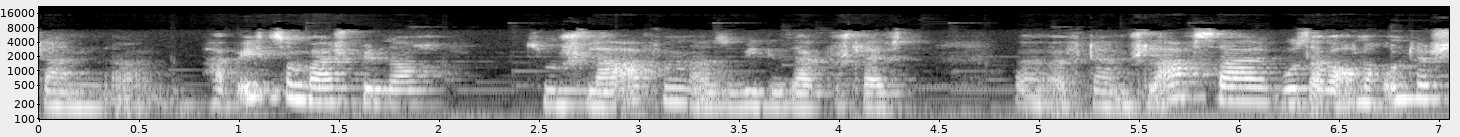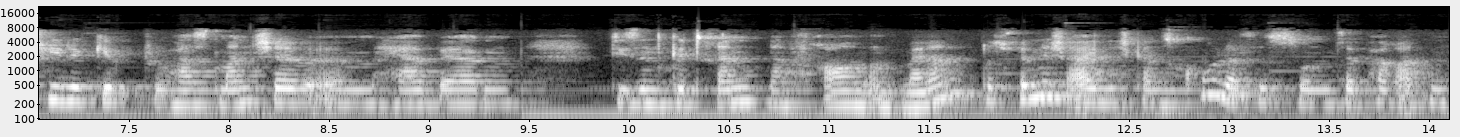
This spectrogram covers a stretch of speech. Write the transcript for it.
Dann äh, habe ich zum Beispiel noch zum Schlafen, also wie gesagt, du schläfst öfter im Schlafsaal, wo es aber auch noch Unterschiede gibt. Du hast manche ähm, Herbergen, die sind getrennt nach Frauen und Männern. Das finde ich eigentlich ganz cool, dass es so einen separaten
